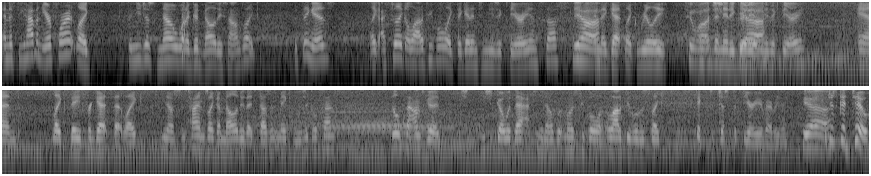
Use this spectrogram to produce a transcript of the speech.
And if you have an ear for it, like then you just know what a good melody sounds like. The thing is, like I feel like a lot of people like they get into music theory and stuff, Yeah. and they get like really Too much. into the nitty gritty yeah. of music theory, and like they forget that like you know sometimes like a melody that doesn't make musical sense still sounds good. You should, you should go with that, you know. But most people, a lot of people, just like stick to just the theory of everything, Yeah. which is good too.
